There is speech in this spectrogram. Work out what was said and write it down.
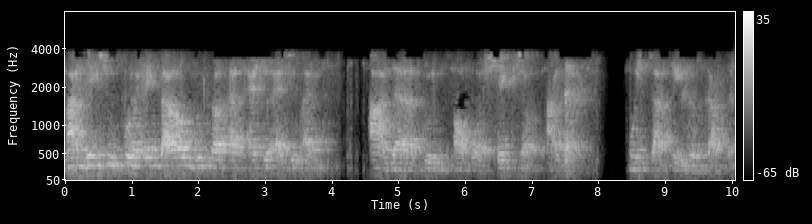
Manjing syukur engkau bukakan esu-esuan. Ada pun apa seksa ada. Mustaqilun kata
